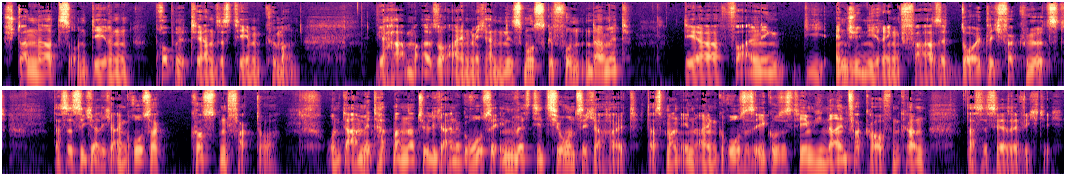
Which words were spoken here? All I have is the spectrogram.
Standards und deren proprietären Systeme kümmern. Wir haben also einen Mechanismus gefunden damit, der vor allen Dingen die Engineering-Phase deutlich verkürzt. Das ist sicherlich ein großer Kostenfaktor. Und damit hat man natürlich eine große Investitionssicherheit, dass man in ein großes Ökosystem hineinverkaufen kann. Das ist sehr, sehr wichtig.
